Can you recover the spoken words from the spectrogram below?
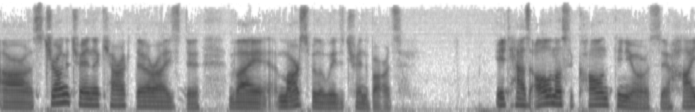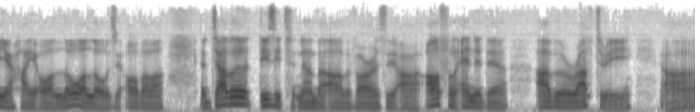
are strong trend characterized by multiple with trend bars. It has almost continuous higher high or lower lows over a double digit number of bars are often ended abruptly uh,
